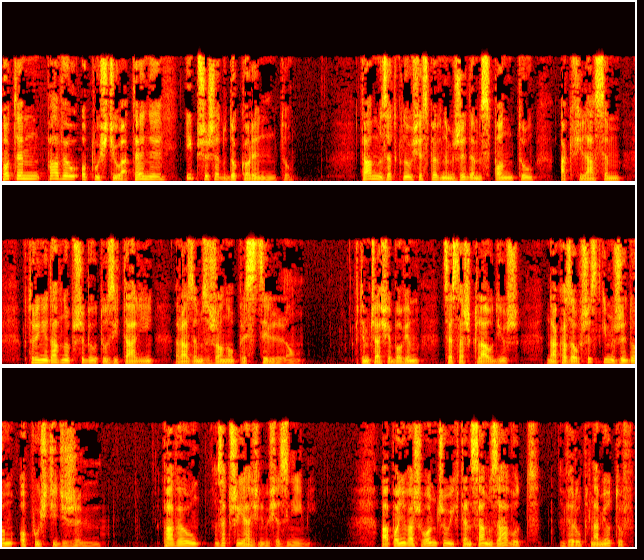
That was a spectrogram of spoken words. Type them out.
Potem Paweł opuścił Ateny i przyszedł do Koryntu. Tam zetknął się z pewnym Żydem z Pontu, Akwilasem, który niedawno przybył tu z Italii razem z żoną Pryscyllą. W tym czasie bowiem cesarz Klaudiusz nakazał wszystkim Żydom opuścić Rzym. Paweł zaprzyjaźnił się z nimi. A ponieważ łączył ich ten sam zawód, wyrób namiotów,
